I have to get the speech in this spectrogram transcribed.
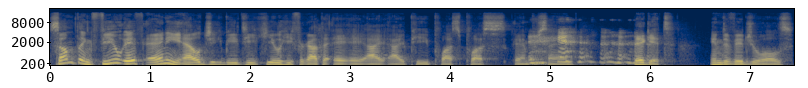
something few, if any, LGBTQ, he forgot the AAIIP plus plus ampersand, bigot individuals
